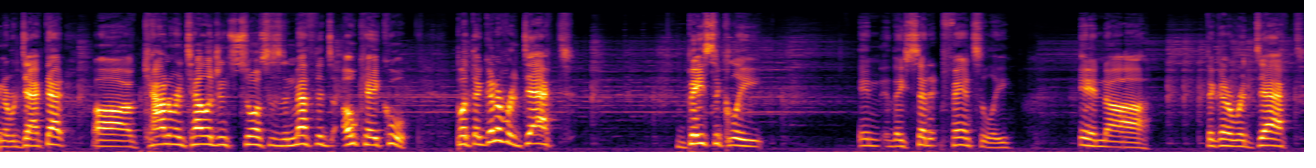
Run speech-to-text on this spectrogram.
gonna redact that. Uh, counterintelligence sources and methods. Okay, cool. But they're gonna redact basically in they said it fancily in uh they're gonna redact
